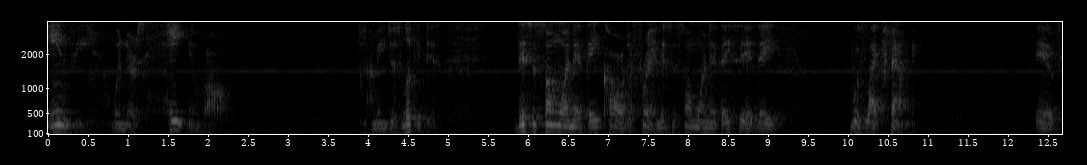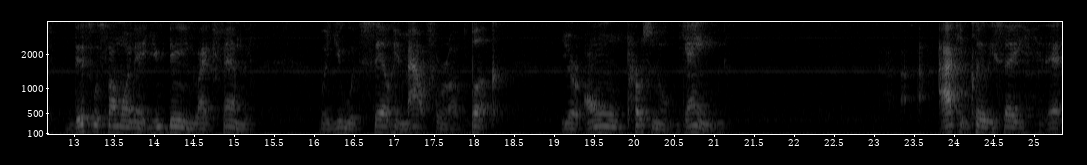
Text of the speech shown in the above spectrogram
envy, when there's hate involved. I mean, just look at this. This is someone that they called a friend. This is someone that they said they was like family. If this was someone that you deemed like family, but you would sell him out for a buck, your own personal gain, I can clearly say that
